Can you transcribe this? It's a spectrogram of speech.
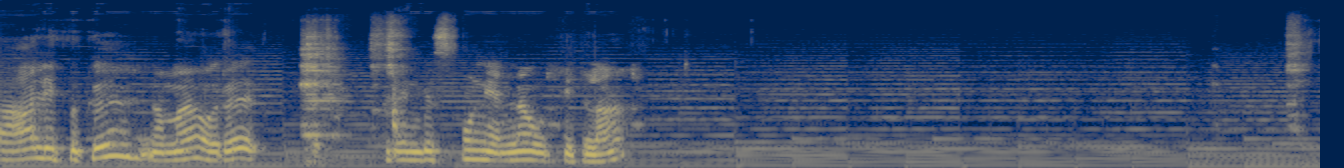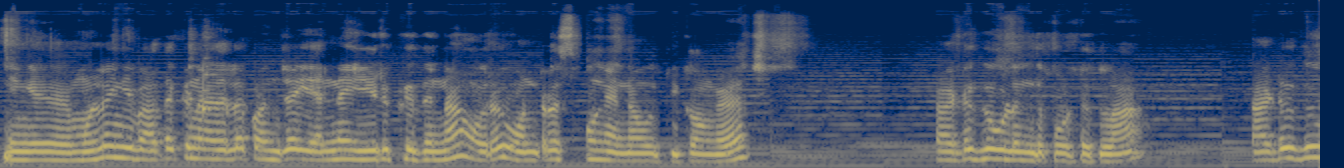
தாளிப்புக்கு நம்ம ஒரு ரெண்டு ஸ்பூன் எண்ணெய் ஊற்றிக்கலாம் நீங்க முள்ளங்கி வதக்குனதுல கொஞ்சம் எண்ணெய் இருக்குதுன்னா ஒரு ஒன்றரை ஸ்பூன் எண்ணெய் ஊற்றிக்கோங்க கடுகு உளுந்து போட்டுக்கலாம். கடுகு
